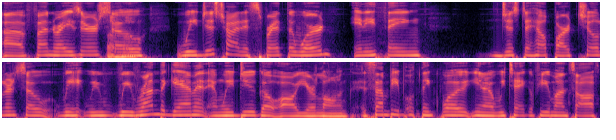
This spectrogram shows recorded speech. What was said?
uh, fundraiser. So Uh-huh. we just try to spread the word. Anything just to help our children. So we, we, we run the gamut and we do go all year long. Some people think, well, you know, we take a few months off.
